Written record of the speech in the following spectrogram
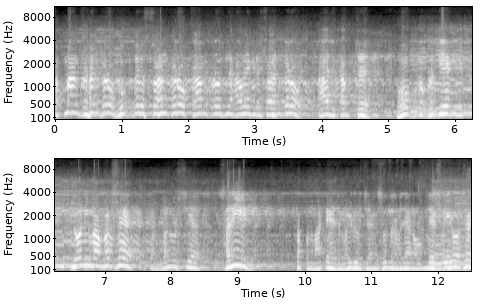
અપમાન સહન કરો ભૂખ કરો સહન કરો કામ ક્રોધને આવેગને સહન કરો. આ જ તપ છે. ભોગ તો પ્રત્યેક યોનીમાં મળશે પણ મનુષ્ય શરીર તપ માટે જ મળ્યું છે. સુંદર મજાનો ઉપદેશ કર્યો છે.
